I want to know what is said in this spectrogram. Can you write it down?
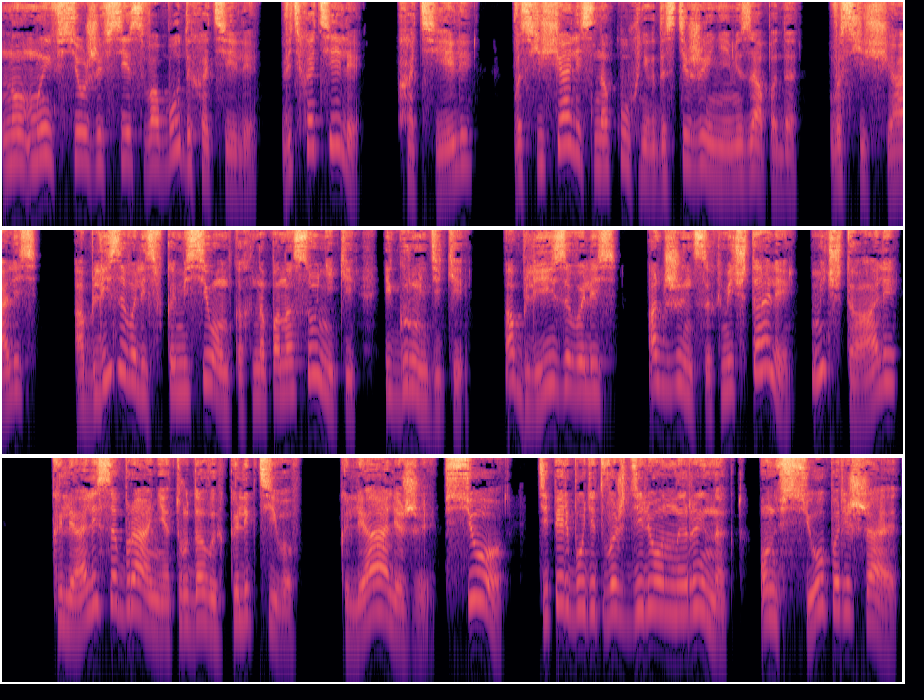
«Но мы все же все свободы хотели. Ведь хотели? Хотели. Восхищались на кухнях достижениями Запада. Восхищались. Облизывались в комиссионках на панасонике и грундике. Облизывались. О джинсах мечтали? Мечтали. Кляли собрания трудовых коллективов? Кляли же. Все. Теперь будет вожделенный рынок. Он все порешает.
